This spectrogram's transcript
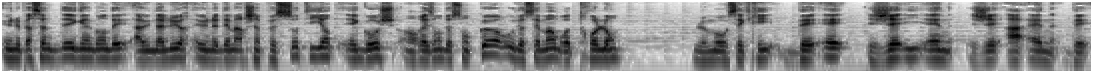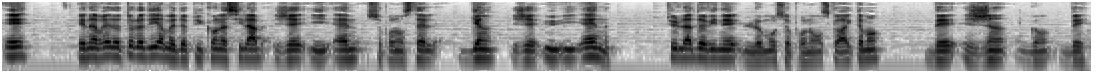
Une personne dégingandée a une allure et une démarche un peu sautillante et gauche en raison de son corps ou de ses membres trop longs. Le mot s'écrit D-E-G-I-N-G-A-N-D-E. Et navré de te le dire, mais depuis quand la syllabe G-I-N se prononce-t-elle? G-U-I-N Tu l'as deviné, le mot se prononce correctement. Dégingandé.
